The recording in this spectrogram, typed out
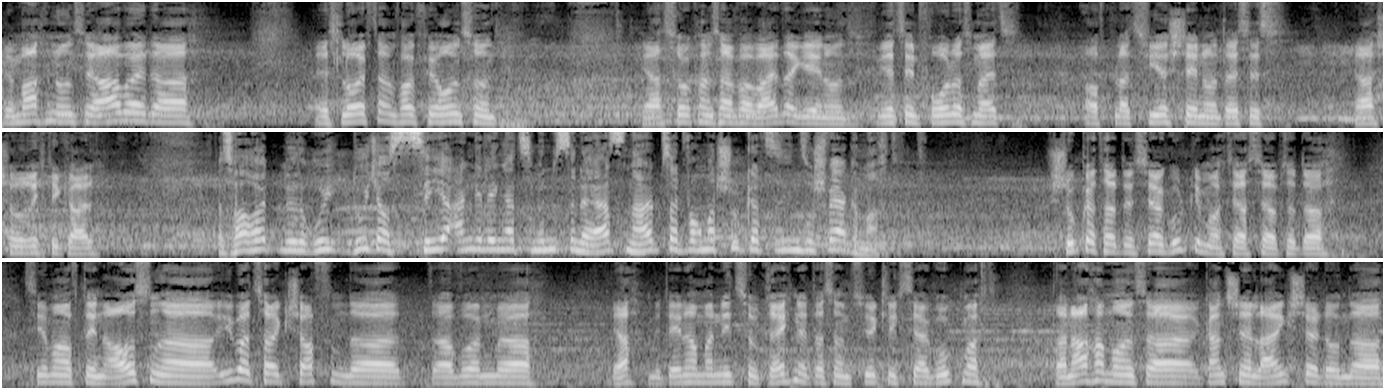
wir machen unsere Arbeit. Äh, es läuft einfach für uns und ja, so kann es einfach weitergehen. Und wir sind froh, dass wir jetzt auf Platz 4 stehen und das ist ja, schon richtig geil. Das war heute eine durchaus zähe Angelegenheit, zumindest in der ersten Halbzeit. Warum hat Stuttgart es Ihnen so schwer gemacht? Stuttgart hat es sehr gut gemacht, die erste Halbzeit. Da, sie haben auf den Außen äh, Überzeug geschaffen. Da, da wurden wir, ja, mit denen haben wir nicht so gerechnet. Das haben sie wirklich sehr gut gemacht. Danach haben wir uns äh, ganz schnell eingestellt und äh,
